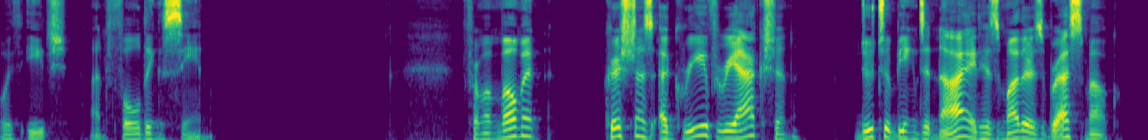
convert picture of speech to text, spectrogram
with each unfolding scene. From a moment, Krishna's aggrieved reaction due to being denied his mother's breast milk,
